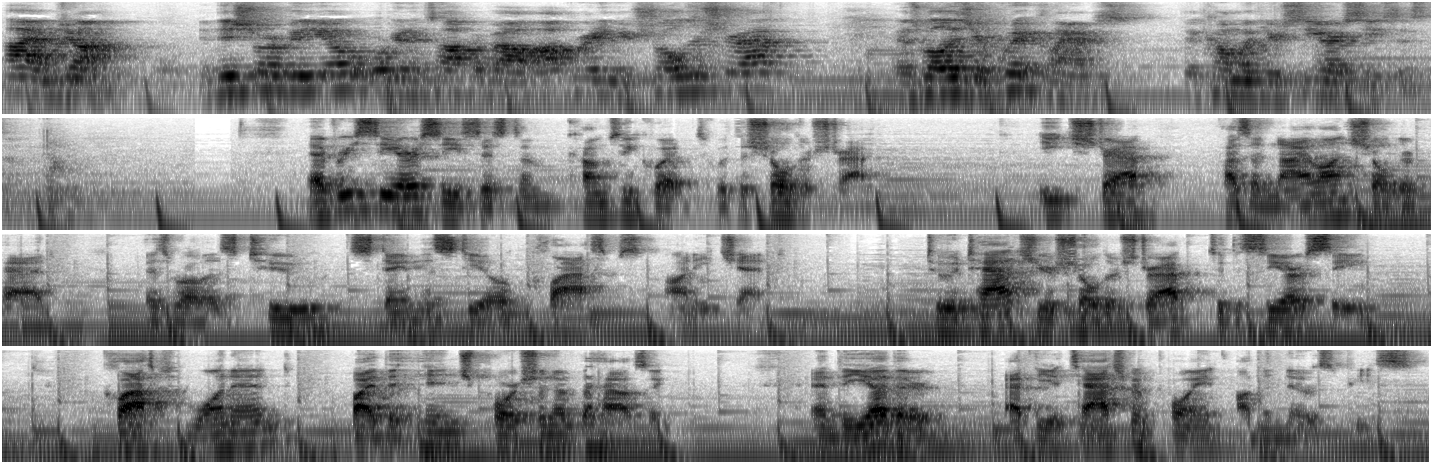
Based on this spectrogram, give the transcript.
Hi, I'm John. In this short video, we're going to talk about operating your shoulder strap as well as your quick clamps that come with your CRC system. Every CRC system comes equipped with a shoulder strap. Each strap has a nylon shoulder pad as well as two stainless steel clasps on each end. To attach your shoulder strap to the CRC, clasp one end by the hinge portion of the housing and the other at the attachment point on the nose piece.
